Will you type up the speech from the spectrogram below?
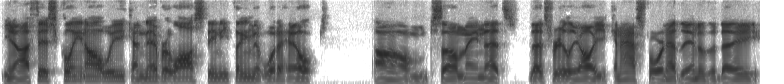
you know, I fished clean all week. I never lost anything that would have helped. Um, so I mean, that's that's really all you can ask for. And at the end of the day,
